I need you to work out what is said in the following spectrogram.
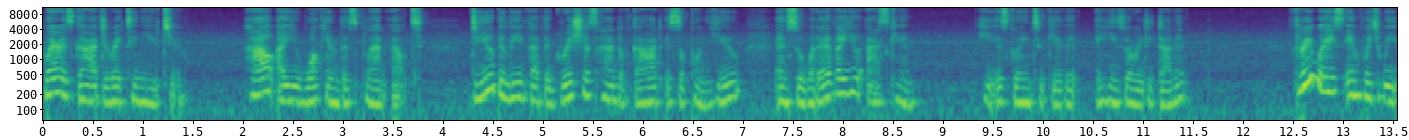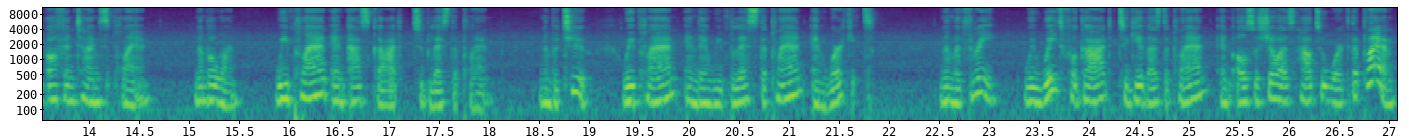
Where is God directing you to? How are you working this plan out? Do you believe that the gracious hand of God is upon you? And so, whatever you ask Him, He is going to give it, and He's already done it? Three ways in which we oftentimes plan. Number one, we plan and ask God to bless the plan. Number two, we plan and then we bless the plan and work it. Number three, we wait for God to give us the plan and also show us how to work the plan.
